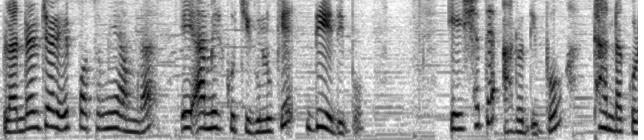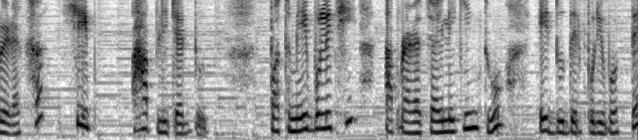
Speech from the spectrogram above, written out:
ব্লান্ডার জারে প্রথমে আমরা এই আমের কুচিগুলোকে দিয়ে দিব। এর সাথে আরও দিব ঠান্ডা করে রাখা সেই হাফ লিটার দুধ। প্রথমেই বলেছি, আপনারা চাইলে কিন্তু এই দুধের পরিবর্তে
